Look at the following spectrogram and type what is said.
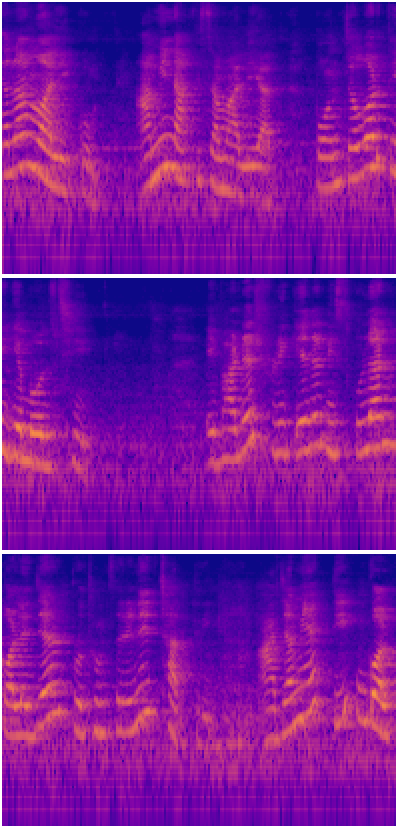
আসসালামু আলাইকুম। আমি নাফিসা মালিয়াত, পঞ্চগড় থেকে বলছি। এভারেস্ট ফ্রি ক্রিকেটের স্কুল অ্যান্ড কলেজের প্রথম শ্রেণির ছাত্রী। আজ আমি একটি গল্প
